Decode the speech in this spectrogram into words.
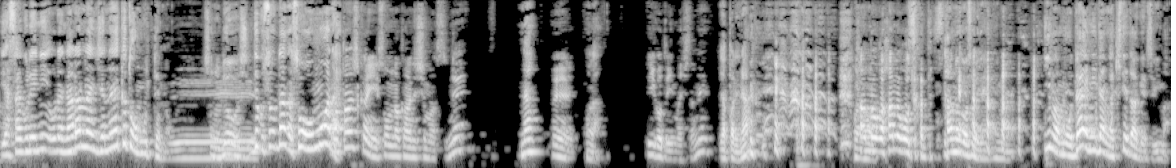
やさぐれに俺ならないんじゃないかと思ってんの。その両親。でも、そう、なんかそう思わない。まあ確かにそんな感じしますね。な。ええ。ほら。いいこと言いましたね。やっぱりな。反応が、反応が遅かったです。反応が遅いね、今。今もう第2弾が来てたわけですよ、今。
